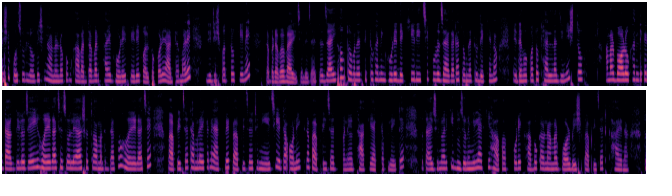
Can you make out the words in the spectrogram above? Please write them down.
আসে, প্রচুর লোক এসে নানান রকম খাবার দাবার খায়, ঘোরে, ফেরে, গল্প করে, আড্ডা মারে, জিনিসপত্র কেনে, তারপর আবার বাড়ি চলে যায়। তো যাই হোক, তোমাদেরকে একটুখানি ঘুরে দেখিয়ে দিচ্ছি পুরো জায়গাটা। তোমরা একটু দেখে নাও। এই দেখো কত খেলনা জিনিস। তো আমার বড় ওখান থেকে ডাক দিল যে, এই হয়ে গেছে, চলে আসো। তো আমাদের দেখো হয়ে গেছে। পাপড়ি চাট, আমরা এখানে এক প্লেট পাপড়ি চাট নিয়েছি। এটা অনেকটা পাপড়ি চাট মানে থাকে একটা প্লেটে তো তাই জন্য আর কি দুজনে মিলে আর কি হাফ হাফ করে খাব, কারণ আমার বর বেশি পাপড়ি চাট খায় না। তো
